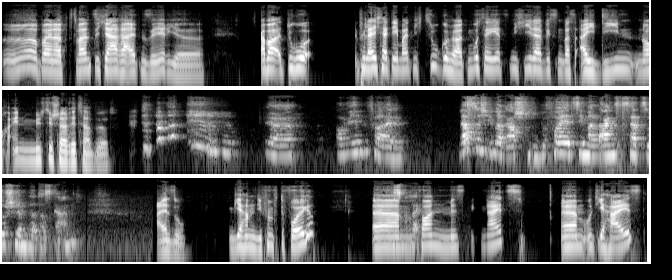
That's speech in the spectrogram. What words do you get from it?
äh, bei einer 20 Jahre alten Serie. Aber du, vielleicht hat jemand nicht zugehört. Muss ja jetzt nicht jeder wissen, dass Aidin noch ein mystischer Ritter wird. Ja, auf jeden Fall. Lasst euch überraschen, bevor jetzt jemand Angst hat, so schlimm wird das gar nicht. Also, wir haben die fünfte Folge ähm, von Mystic Knights ähm, und die heißt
